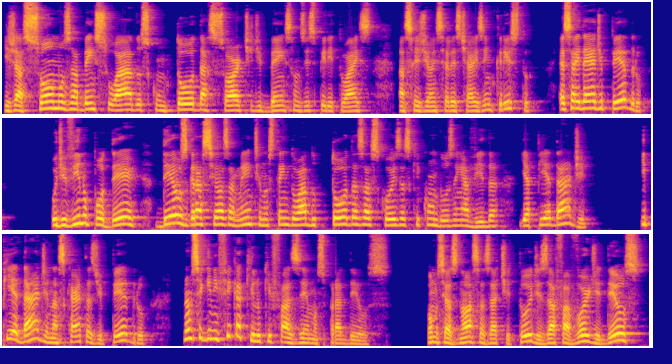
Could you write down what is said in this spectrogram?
que já somos abençoados com toda a sorte de bênçãos espirituais nas regiões celestiais em Cristo. Essa é a ideia de Pedro. O divino poder, Deus graciosamente nos tem doado todas as coisas que conduzem à vida e à piedade. E piedade, nas cartas de Pedro, não significa aquilo que fazemos para Deus, Como se as nossas atitudes a favor de Deus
